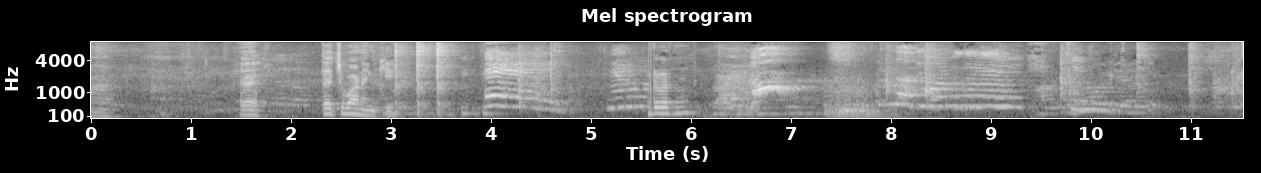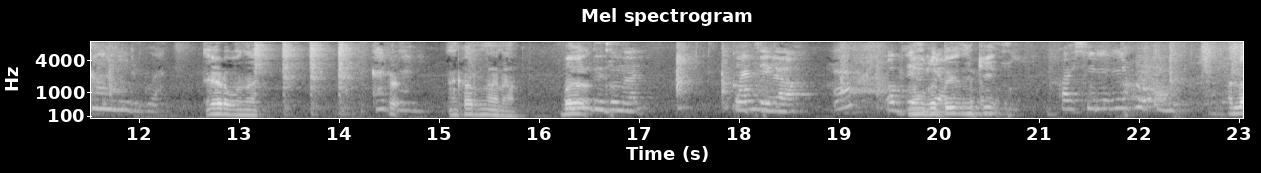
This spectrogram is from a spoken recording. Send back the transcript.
ആ. ഏ തേച്ചു പോണെനിക്ക് എന്ത് പറഞ്ഞു? എവിടെ പോന്നെ? കറങ്ങാനാ നോക്കട്ട് എനിക്ക് അല്ല.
